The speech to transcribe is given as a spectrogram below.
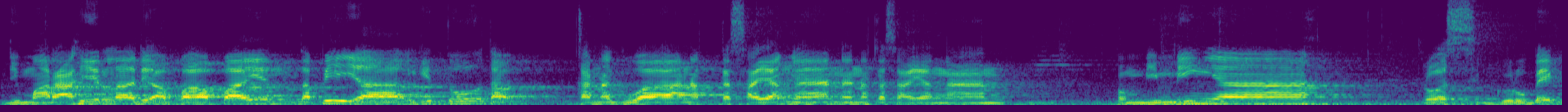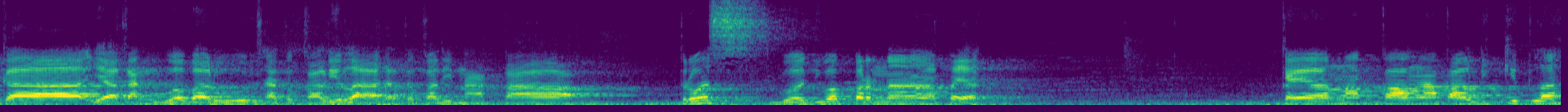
dimarahin lah diapa-apain tapi ya gitu ta- karena gua anak kesayangan anak kesayangan pembimbingnya terus guru BK ya kan gua baru satu kali lah satu kali nakal terus gua juga pernah apa ya kayak nakal-nakal dikit lah.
